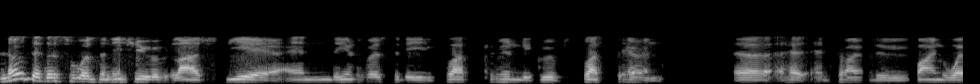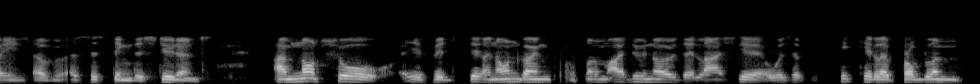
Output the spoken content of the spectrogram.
Note that this was an issue last year, and the university plus community groups plus parents uh, had, had tried to find ways of assisting the students. I'm not sure if it's still an ongoing problem. I do know that last year it was a particular problem,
